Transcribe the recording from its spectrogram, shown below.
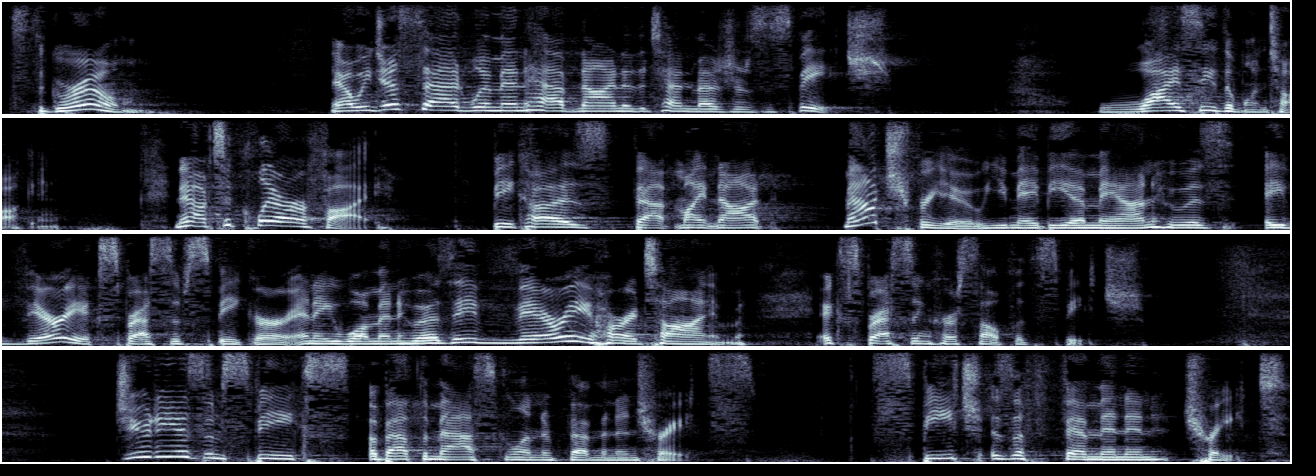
It's the groom. Now we just said women have nine of the ten measures of speech. Why is he the one talking? Now to clarify, because that might not match for you. You may be a man who is a very expressive speaker and a woman who has a very hard time expressing herself with speech. Judaism speaks about the masculine and feminine traits. Speech is a feminine trait.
